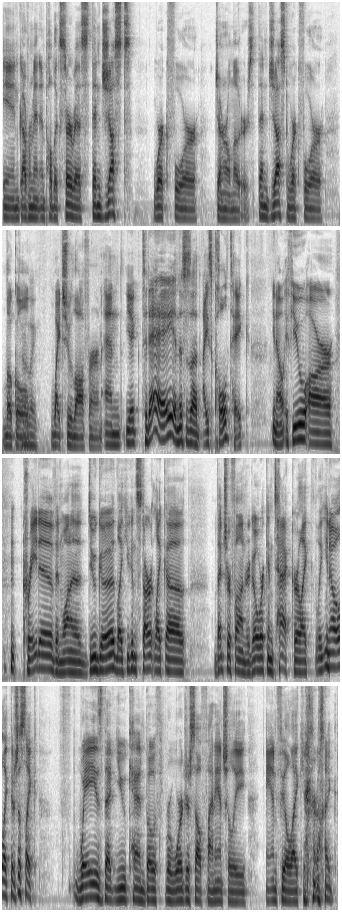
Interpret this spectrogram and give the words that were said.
in government and public service than just work for General Motors, than just work for local totally. white shoe law firm. And you, today, and this is an ice cold take, you know, if you are creative and want to do good, like you can start like a venture fund or go work in tech or like, like you know, like there's just like ways that you can both reward yourself financially and feel like you're like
